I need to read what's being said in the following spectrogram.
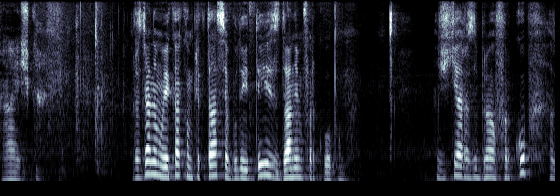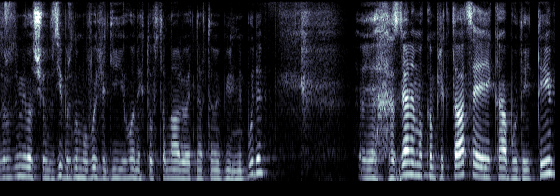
Гаєчка. Розглянемо, яка комплектація буде йти з даним фаркопом. Я розібрав фаркоп. Зрозуміло, що в зібраному вигляді його ніхто встановлювати на автомобіль не буде. Е, Розглянемо комплектація, яка буде йти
